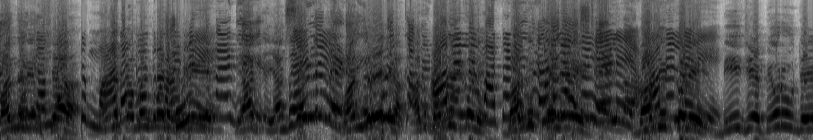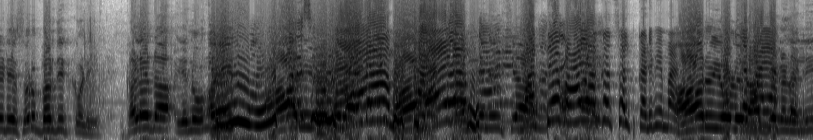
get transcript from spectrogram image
ಒಂದು ನಿಮಿಷ. ಮಾಡಿ. ಒಂದು ನಿಮಿಷ ಅದು ಬರ್ದಿಟ್ಕೊಳ್ಳಿ ಮಾತಾಡಿ, ಬರ್ದಿಟ್ಕೊಳ್ಳಿ ಹೇಳಿ, ಬರ್ದಿಟ್ಕೊಳ್ಳಿ ಆಮೇಲೆ ಬಿಜೆಪಿ ಅವರು ಜೆಡಿಎಸ್ ಅವರು ಬರ್ದಿಟ್ಕೊಳ್ಳಿ ಕಳೆದ ಏನು ಐದು ಆರು ಏಳು ಮೇಡಮ್, ಆರು- ಮೇಡಮ್, ಬಾಯಿ ಹಾಕೋದ್ ಸ್ವಲ್ಪ ಕಡಿಮೆ ಮಾಡಿ ಆರು ಏಳು ಬಾಯಿ ರಾಜ್ಯಗಳಲ್ಲಿ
